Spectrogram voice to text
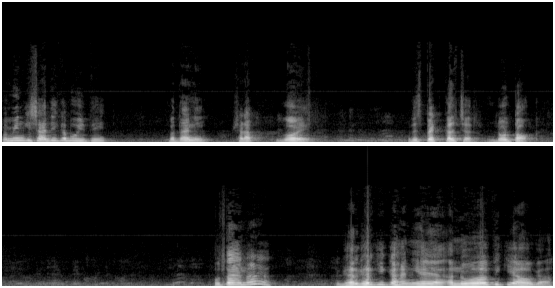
मम्मी, इनकी शादी कब हुई थी? पता नहीं। शराब गोए रिस्पेक्ट कल्चर डोंट टॉक होता है ना? घर घर की कहानी है, अनुभव भी किया होगा।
